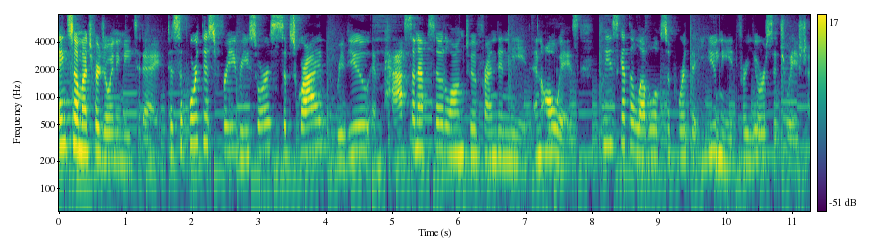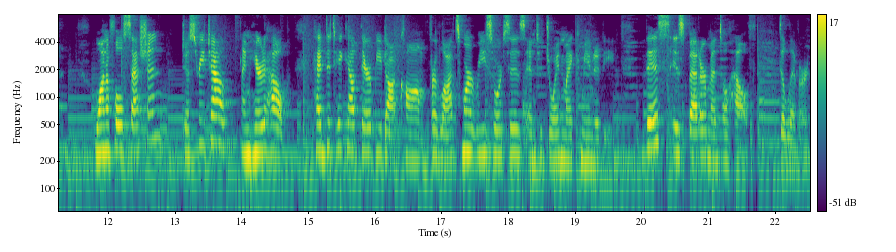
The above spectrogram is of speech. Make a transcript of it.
Thanks so much for joining me today. To support this free resource, subscribe, review, and pass an episode along to a friend in need. And always, please get the level of support that you need for your situation. Want a full session? just reach out. I'm here to help. Head to takeouttherapy.com for lots more resources and to join my community. This is Better Mental Health delivered.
